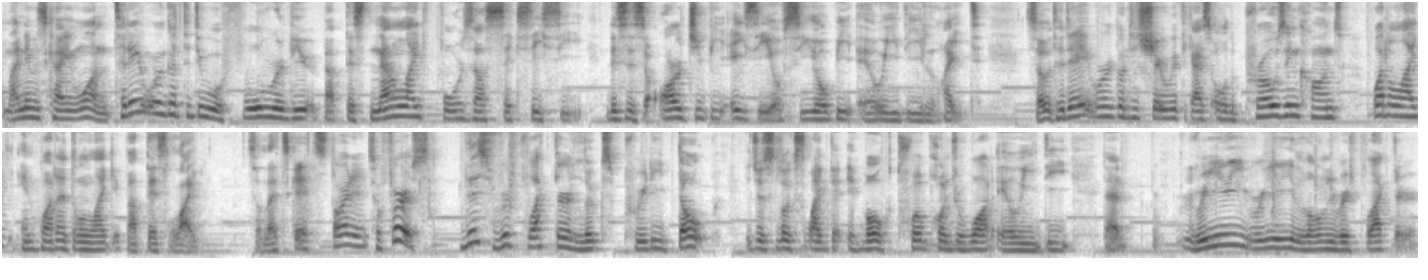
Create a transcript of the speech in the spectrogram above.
my name is Kaiwan. Today we're going to do a full review about this Nanlite Forza 60C. This is RGB ACO COB LED light. So today we're going to share with you guys all the pros and cons, what I like and what I don't like about this light. So let's get started. So first, this reflector looks pretty dope. It just looks like the Evoke 1200 watt LED, that really really long reflector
